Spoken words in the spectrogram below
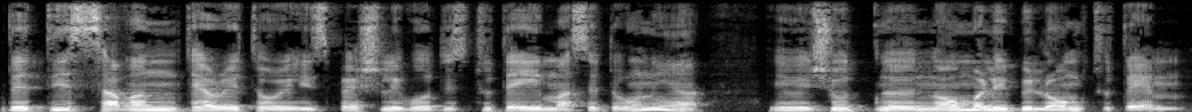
that this southern territory, especially what is today Macedonia, should uh, normally belong to them.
